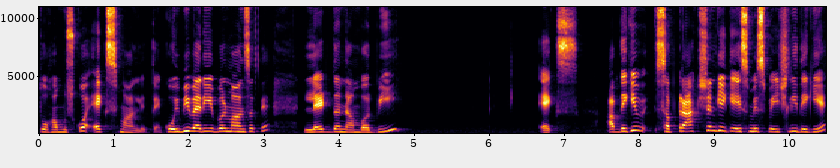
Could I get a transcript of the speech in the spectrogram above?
तो हम उसको एक्स मान लेते हैं। कोई भी वेरिएबल मान सकते हैं। Let the number be X अब देखिए सब्ट्रैक्शन के केस में स्पेशली देखिए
